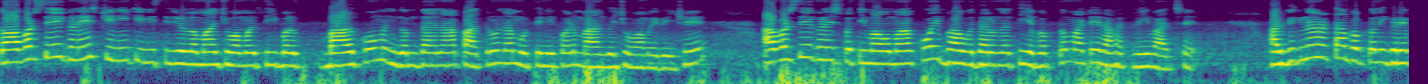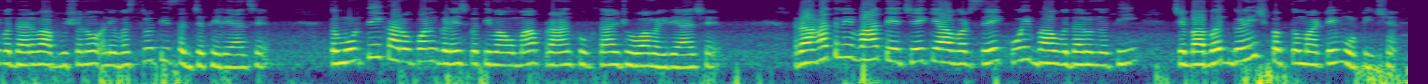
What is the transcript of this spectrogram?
તો આ વર્ષે ગણેશજીની ટીવી સિરિયલોમાં જોવા મળતી બળ- બાળકો મનગમતાના પાત્રોના મૂર્તિની પણ માંગ જોવા મળી છે. આ વર્ષે ગણેશ પ્રતિમાઓમાં કોઈ ભાવ વધારો નથી એ ભક્તો માટે રાહતની વાત છે. હાલ વિઘ્નહર્તા ભક્તોની ઘરે પધારવા આભૂષણો અને વસ્ત્રોથી સજ્જ થઈ રહ્યા છે. તો મૂર્તિકારો પણ ગણેશ પ્રતિમાઓમાં પ્રાણ ફૂંકતા જોવા મળી રહ્યા છે. રાહતની વાત એ છે કે આ વર્ષે કોઈ ભાવ વધારો નથી, જે બાબત ગણેશ ભક્તો માટે મોટી છે.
